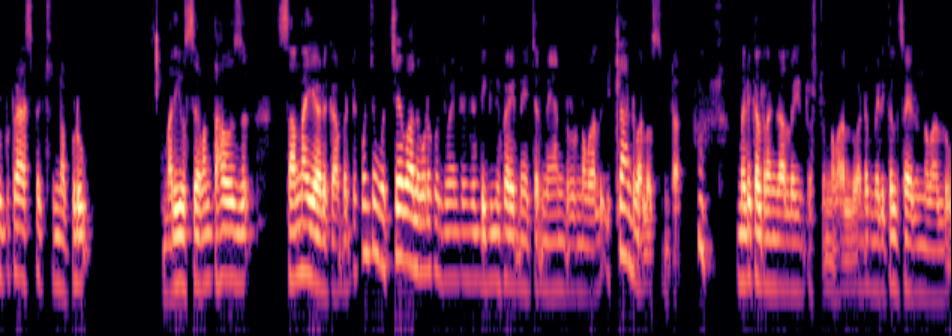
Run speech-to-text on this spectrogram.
జుపిటర్ ఆస్పెక్ట్స్ ఉన్నప్పుడు మరియు సెవెంత్ హౌస్ సన్ అయ్యాడు కాబట్టి కొంచెం వచ్చే వాళ్ళు కూడా కొంచెం ఏంటంటే డిగ్నిఫైడ్ నేచర్ మేనర్ ఉన్న వాళ్ళు ఇట్లాంటి వాళ్ళు వస్తుంటారు. మెడికల్ రంగాల్లో ఇంట్రెస్ట్ ఉన్న వాళ్ళు అంటే మెడికల్ సైడ్ ఉన్న వాళ్ళు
